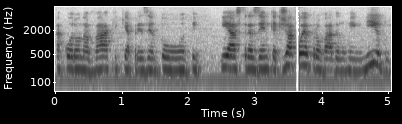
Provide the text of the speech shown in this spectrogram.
a Coronavac, que apresentou ontem, e a AstraZeneca, que já foi aprovada no Reino Unido,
